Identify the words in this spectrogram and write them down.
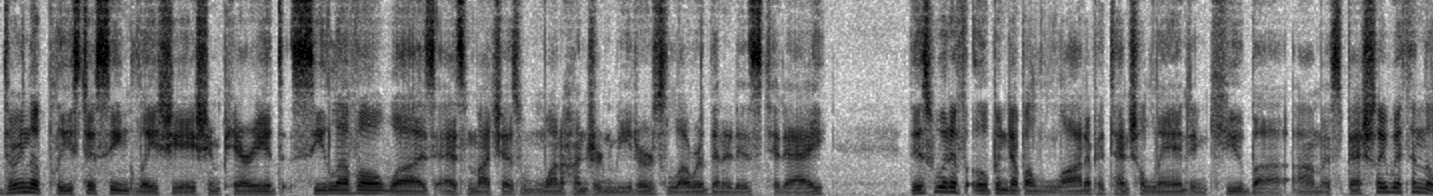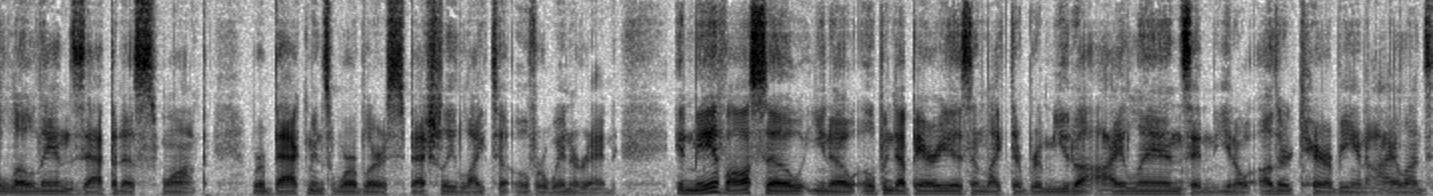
During the Pleistocene glaciation periods, sea level was as much as 100 meters lower than it is today. This would have opened up a lot of potential land in Cuba, um, especially within the lowland Zapata swamp, where Bachman's warbler especially liked to overwinter in. It may have also, you know, opened up areas in like the Bermuda Islands and, you know, other Caribbean islands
